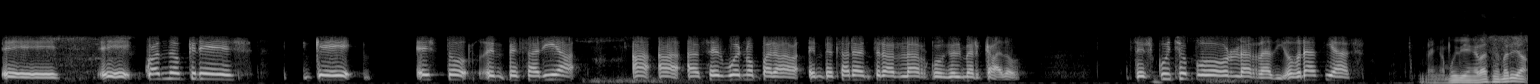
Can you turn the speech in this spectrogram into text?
Eh, eh, ¿Cuándo crees que esto empezaría a, a, ser bueno para empezar a entrar largo en el mercado? Te escucho por la radio. Gracias. Venga, muy bien. Gracias, María.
